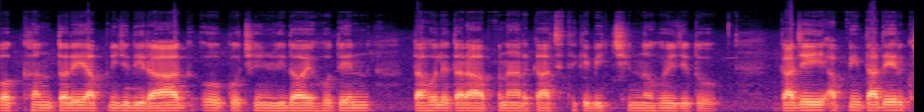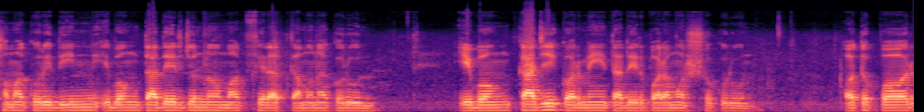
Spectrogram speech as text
পক্ষান্তরে আপনি যদি রাগ ও কঠিন হৃদয় হতেন, তাহলে তারা আপনার কাছ থেকে বিচ্ছিন্ন হয়ে যেত। কাজেই আপনি তাদের ক্ষমা করে দিন এবং তাদের জন্য মাগফেরাত কামনা করুন এবং কাজে কর্মে তাদের পরামর্শ করুন। অতঃপর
